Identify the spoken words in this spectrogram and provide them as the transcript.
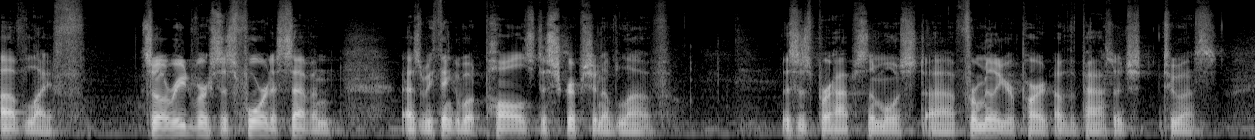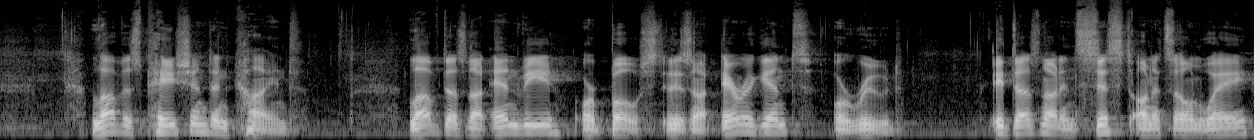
of life. So I'll read verses 4 to 7 as we think about Paul's description of love. This is perhaps the most uh, familiar part of the passage to us. Love is patient and kind. Love does not envy or boast. It is not arrogant or rude. It does not insist on its own way.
